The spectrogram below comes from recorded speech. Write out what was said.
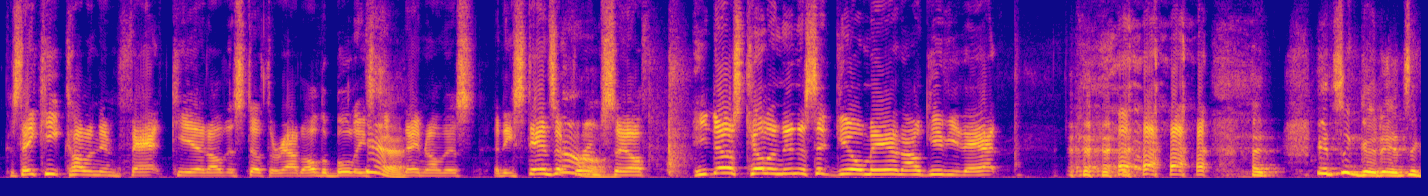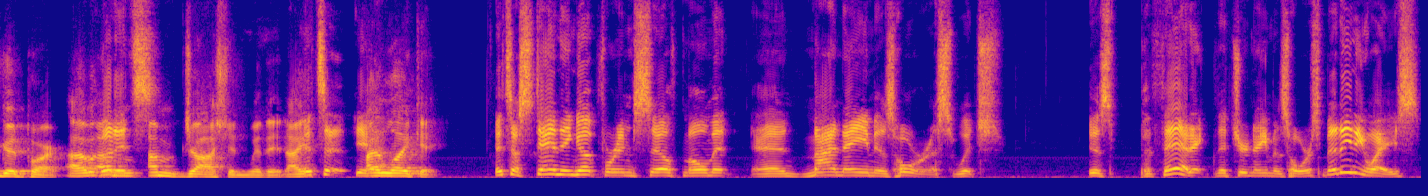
Because they keep calling him Fat Kid, all this stuff throughout, all the bullies Yeah. keep naming all this. And he stands up for himself. He does kill an innocent Gill man, I'll give you that. It's a good, it's a good part. I, But I'm, I'm joshing with it. I, It's a- yeah. I like it. It's a standing up for himself moment, and my name is Horace, which is pathetic that your name is Horace. But, anyways,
